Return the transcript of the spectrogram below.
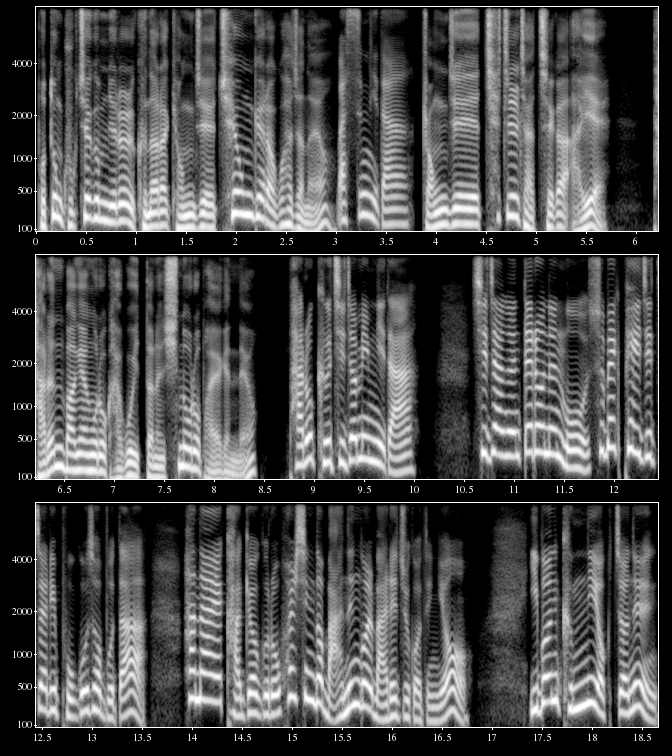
보통 국채 금리를 그 나라 경제의 최용계라고 하잖아요. 맞습니다. 경제의 체질 자체가 아예 다른 방향으로 가고 있다는 신호로 봐야겠네요. 바로 그 지점입니다. 시장은 때로는 뭐 수백 페이지짜리 보고서보다 하나의 가격으로 훨씬 더 많은 걸 말해주거든요. 이번 금리 역전은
